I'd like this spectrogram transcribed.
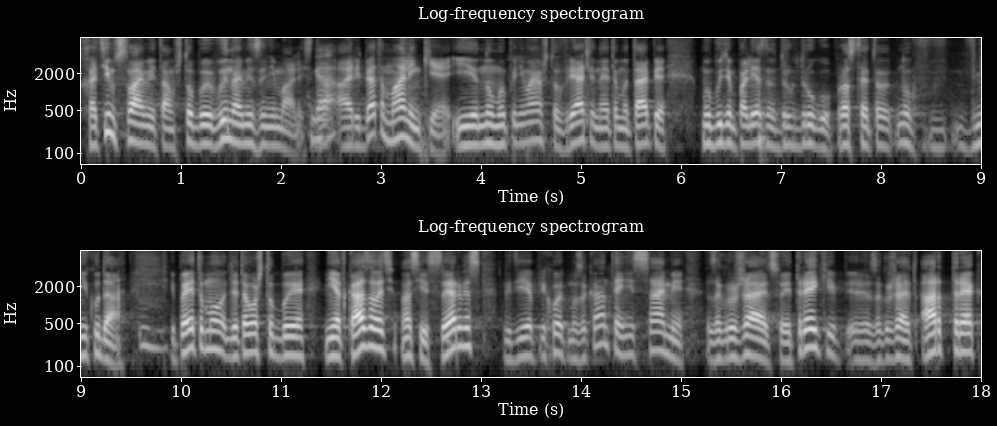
хотим с вами, там, чтобы вы нами занимались. Да. Да? А ребята маленькие, и ну, мы понимаем, что вряд ли на этом этапе мы будем полезны друг другу. Просто это ну, в, в никуда. Угу. И поэтому для того, чтобы не отказывать, у нас есть сервис, где приходят музыканты, они сами загружают свои треки, э, загружают арт-трек.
